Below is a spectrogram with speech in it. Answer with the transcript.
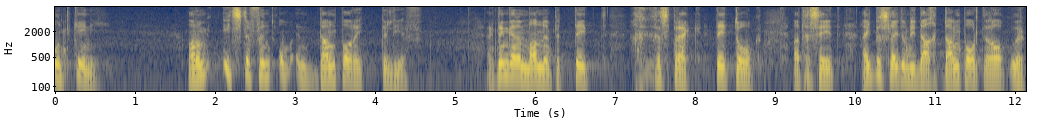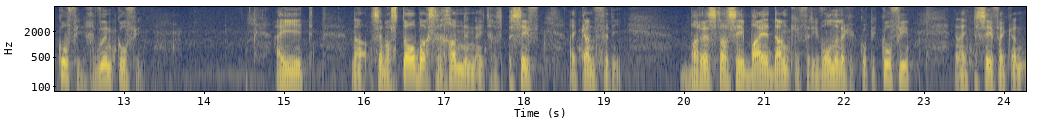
ontken nie. Maar om iets te vind om in dankbaarheid te leef. Ek dink aan 'n man in 'n TED gesprek, TED Talk wat gesê het hy het besluit om die dag dankbaar te raak oor koffie, gewoon koffie. Hy het na sê maar Starbucks gegaan en hy het besef hy kan vir die barista sê baie dankie vir die wonderlike koppie koffie. En hy het besef hy kan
